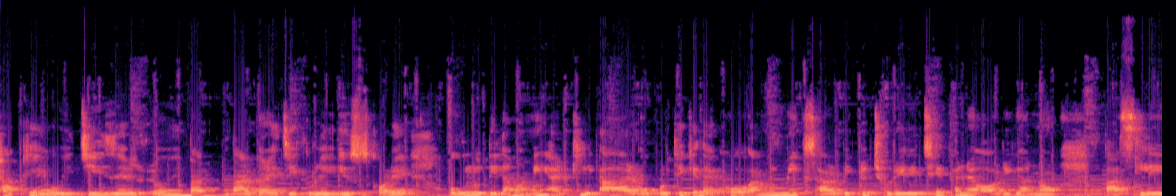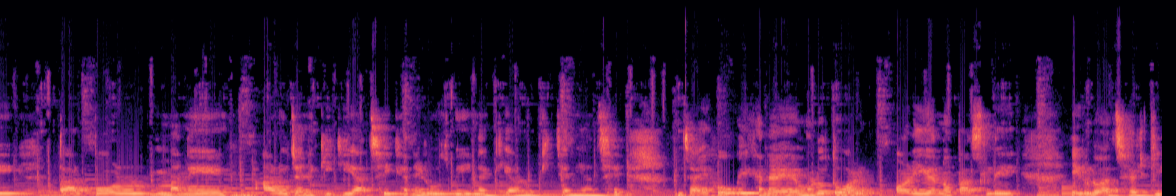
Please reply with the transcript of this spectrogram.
থাকে, ওই চিজের ওই বার্গারে যেগুলো ইউজ করে, ওগুলো দিলাম আমি আর কি। আর ওপর থেকে দেখো, আমি মিক্স হার্ব একটু ছড়িয়ে দিচ্ছি, এখানে অরিগানো পাসলে তারপর মানে আরও জানি কি কি আছে এখানে রোজমেরি নাকি আরও কি জানি আছে। যাই হোক, এখানে মূলত অরিগানো, পাসলে এগুলো আছে আর কি।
